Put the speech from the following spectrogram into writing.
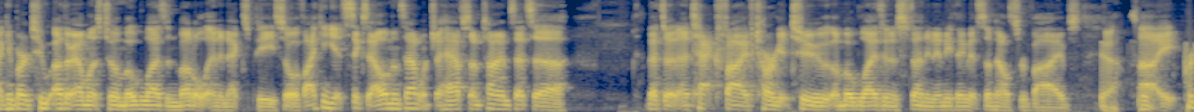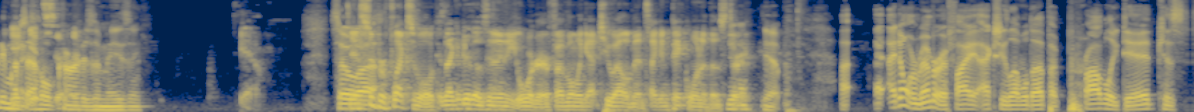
I can burn two other elements to immobilize and muddle and an XP. So if I can get six elements out, which I have sometimes, that's a that's an attack five target two, immobilizing and stunning anything that somehow survives. yeah. So Uh, pretty much that whole card is amazing. So it's uh, super flexible because I can do those in any order. If I've only got two elements, I can pick one of those three. Yeah. Yep. I- I don't remember if I actually leveled up. I probably did because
